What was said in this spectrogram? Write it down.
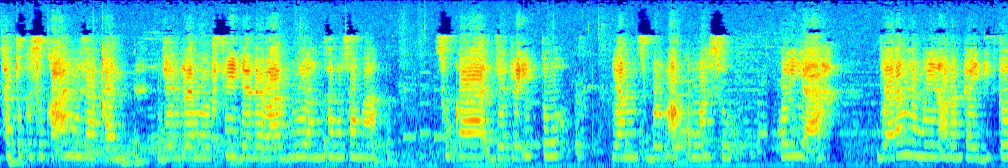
satu kesukaan misalkan genre movie, genre lagu yang sama-sama suka genre itu yang sebelum aku masuk kuliah jarang nemuin orang kayak gitu.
